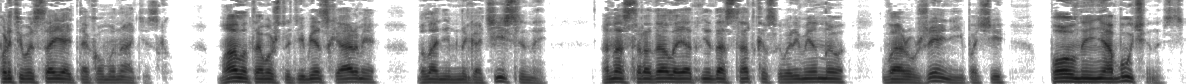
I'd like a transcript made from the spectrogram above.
противостоять такому натиску. Мало того, что тибетская армия была немногочисленной, она страдала и от недостатка современного вооружения и почти полной необученности.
